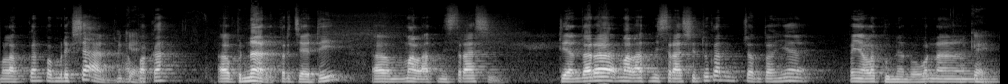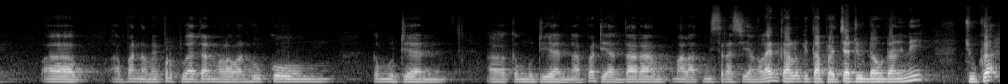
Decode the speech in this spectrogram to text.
melakukan pemeriksaan Oke. apakah eh, benar terjadi eh, maladministrasi. Di antara maladministrasi itu kan contohnya penyalahgunaan wewenang, Oke. eh, apa namanya perbuatan melawan hukum, kemudian eh, kemudian apa di antara maladministrasi yang lain kalau kita baca di undang-undang ini juga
